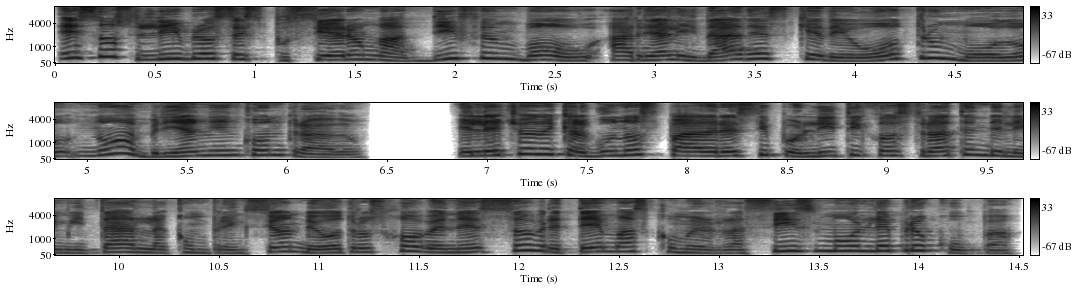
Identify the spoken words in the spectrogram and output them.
Esos libros expusieron a Diefenbaugh a realidades que de otro modo no habrían encontrado. El hecho de que algunos padres y políticos traten de limitar la comprensión de otros jóvenes sobre temas como el racismo le preocupa.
